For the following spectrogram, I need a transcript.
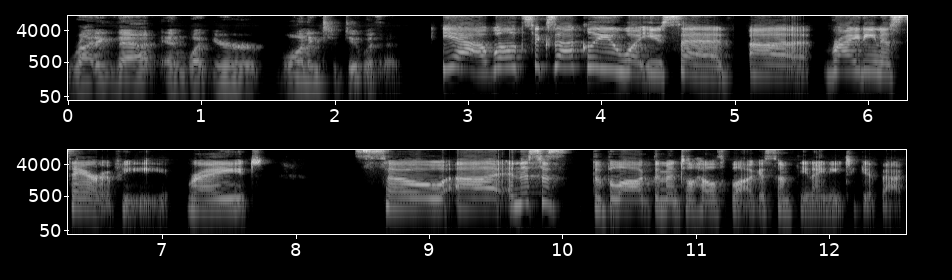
writing that and what you're wanting to do with it? Yeah, well, it's exactly what you said. Uh, writing is therapy, right? So, uh, and this is the blog, the mental health blog, is something I need to get back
